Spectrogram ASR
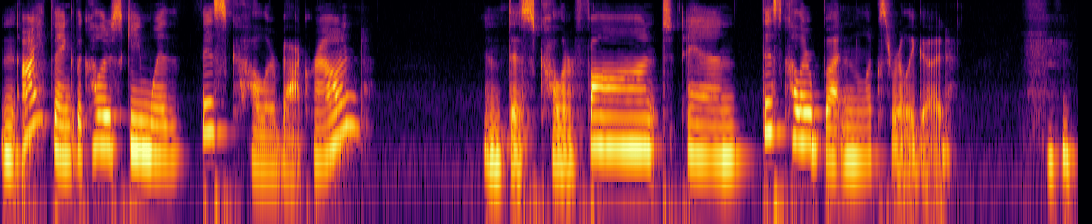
And I think the color scheme with this color background, and this color font, and this color button looks really good. and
